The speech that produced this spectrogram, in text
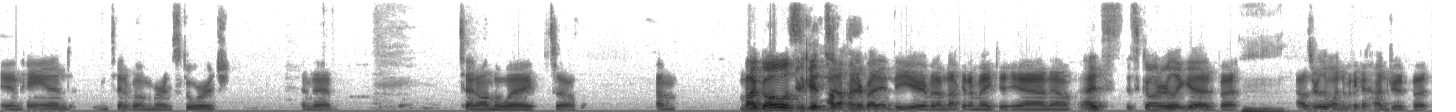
in hand, and 10 of them are in storage, and then 10 on the way. So um, my goal was You're to get to 100 there. by the end of the year, but I'm not going to make it. Yeah, I know. It's it's going really good, but Mhm. I was really wanting to make 100, but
